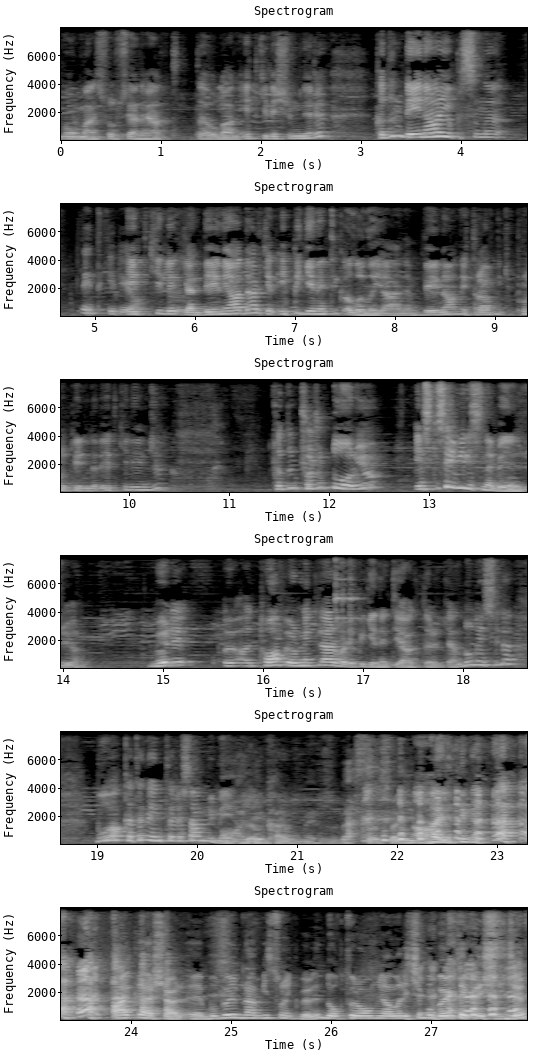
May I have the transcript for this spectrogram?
normal sosyal hayatta olan etkileşimleri kadın DNA yapısını Etkiliyor. etkili yani DNA derken epigenetik alanı yani DNA'nın etrafındaki proteinleri etkileyince kadın çocuk doğuruyor eski sevgilisine benziyor. Böyle ö, tuhaf örnekler var epigenetiği aktarırken. Dolayısıyla bu hakikaten enteresan bir mevzu. Aile kar bu mevzu. Ben sana söyleyeyim. Aile. Arkadaşlar e, bu bölümden bir sonraki bölümde doktor olmayanlar için bu bölümü tekrar işleyeceğiz.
